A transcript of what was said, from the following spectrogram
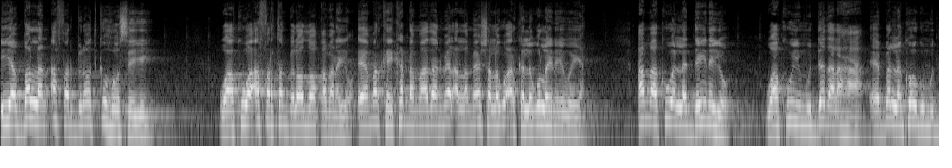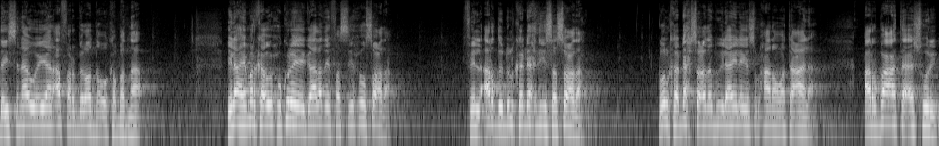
Iyo ballan afar bilood ka hooseeyey waa kuwa afartan bilood loo qabanayo ee markay ka dhammaadaan meel alla meesha lagu arka lagu leynayo weeyaan amaa kuwa la daynayo waa kuwii muddada lahaa ee ballankoogu muddaysnaa weeyaan afar biloodna uu ka badnaa. Ilaahay markaa wuxuu ku leeyahy gaaladii fasiixuu socda fi lardi dhulka dhexdiisa socda. Dhulka dhex socda buu ilaahay leeyahy subxaanahu wa tacaala. Arbacata ashhurin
